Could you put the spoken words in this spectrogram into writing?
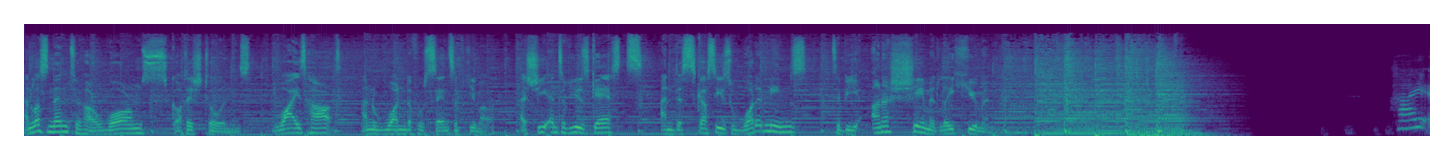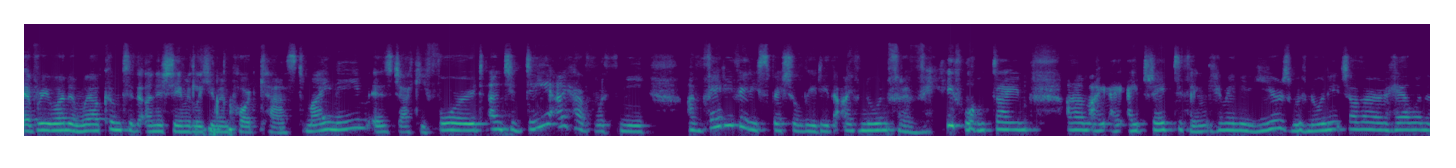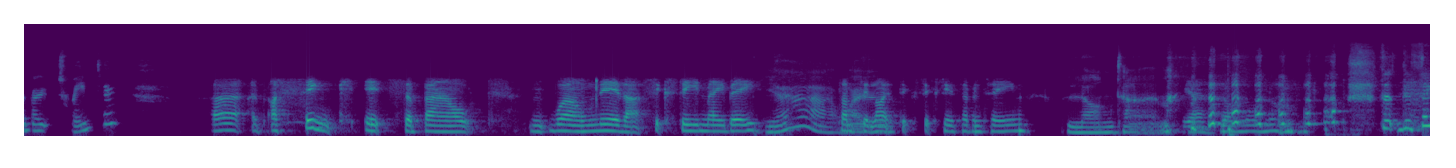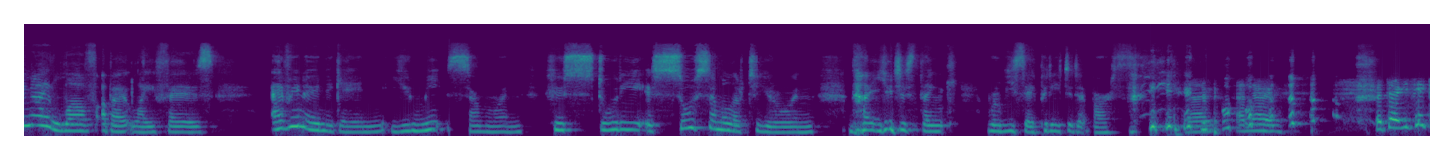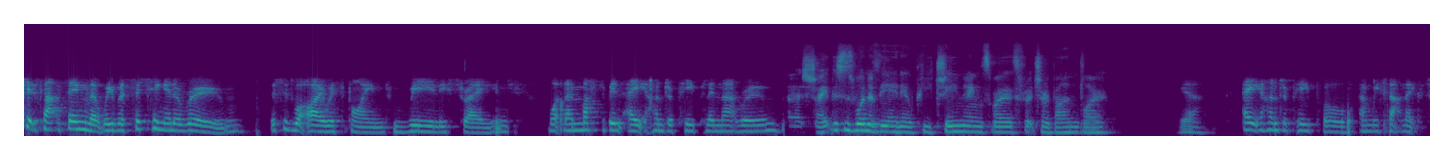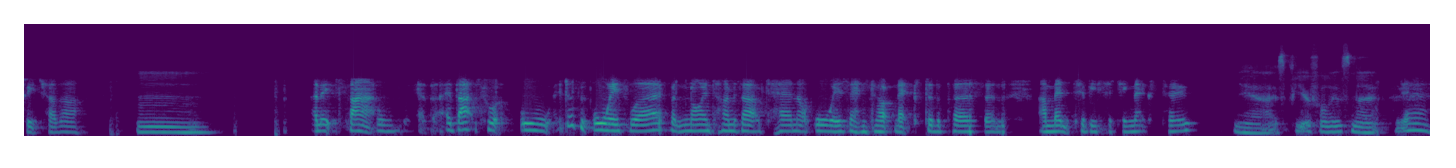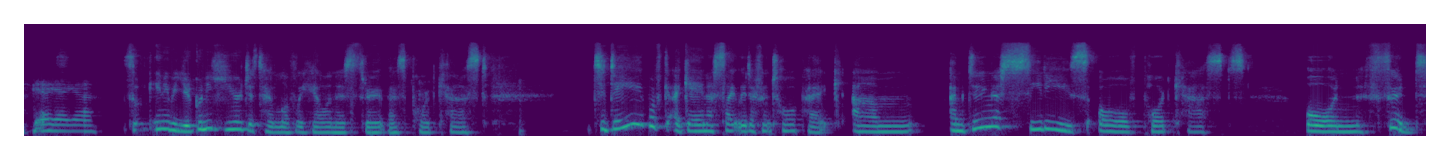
and listen in to her warm Scottish tones, wise heart, and wonderful sense of humour as she interviews guests and discusses what it means to be unashamedly human. Hi, everyone, and welcome to the Unashamedly Human podcast. My name is Jackie Ford, and today I have with me a very, very special lady that I've known for a very long time. Um, I, I, I, dread to think how many years we've known each other, Helen, about 20? Uh, I think it's about, well, near that, 16 maybe. Yeah. Something wow. like 16, 17 long time. Yeah, long, long, long. the, the thing I love about life is every now and again you meet someone whose story is so similar to your own that you just think, were we separated at birth? no, I know. But don't you think it's that thing that we were sitting in a room? This is what I always find really strange. What there must have been 800 people in that room. That's right. This is one of the NLP trainings with Richard Bandler. Yeah. 800 people and we sat next to each other. Mm. And it's that, that's what all, it doesn't always work, but nine times out of 10, I always end up next to the person I'm meant to be sitting next to. Yeah, it's beautiful, isn't it? Yeah, yeah, yeah, yeah. So, anyway, you're going to hear just how lovely Helen is throughout this podcast. Today, we've got again a slightly different topic. Um, I'm doing a series of podcasts on food,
